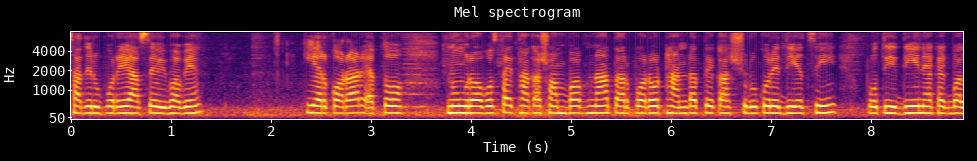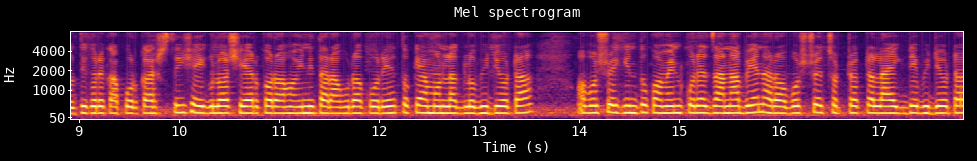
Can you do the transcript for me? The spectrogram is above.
ছাদের উপরেই আছে ওইভাবে। কি আর করার? এত নোংরা অবস্থায় থাকা সম্ভব না। তারপরেও ঠান্ডাতে কাজ শুরু করে দিয়েছি। প্রতিদিন এক এক বালতি করে কাপড় কাচছি, সেইগুলো শেয়ার করা হয়নি তাড়াহুড়া করে। তো কেমন লাগল ভিডিওটা? অবশ্যই কিন্তু কমেন্ট করে জানাবেন আর অবশ্যই ছোট্ট একটা লাইক দিয়ে ভিডিওটা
